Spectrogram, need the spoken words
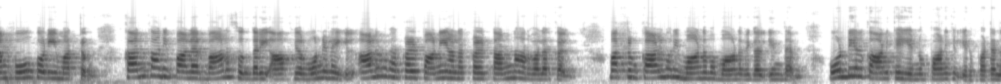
M. Poongodi மற்றும் கண்காணிப்பாளர் பாலசுந்தரி ஆகியோர் முன்னிலையில் அலுவலர்கள் பணியாளர்கள் தன்னார்வலர்கள் மற்றும் கல்லூரி மாணவ மாணவிகள் இந்த ஒன்றியல் காணிக்கை என்னும் பணியில் ஈடுபட்டனர்.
